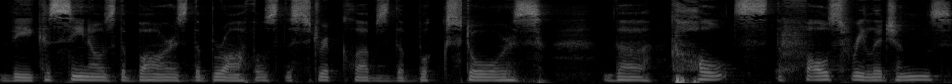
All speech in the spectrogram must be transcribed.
the casinos, the bars, the brothels, the strip clubs, the bookstores, the cults, the false religions.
